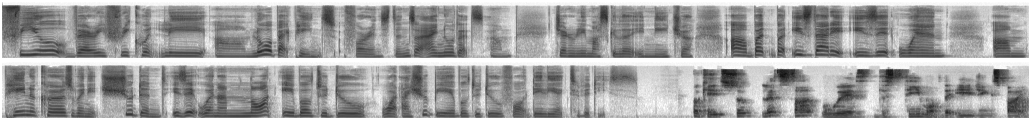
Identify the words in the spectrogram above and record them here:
feel very frequently um, lower back pains, for instance. I know that's um, generally muscular in nature, uh, but but is that it? Is it when um, pain occurs when it shouldn't? Is it when I'm not able to do what I should be able to do for daily activities? Okay, so let's start with this theme of the aging spine.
